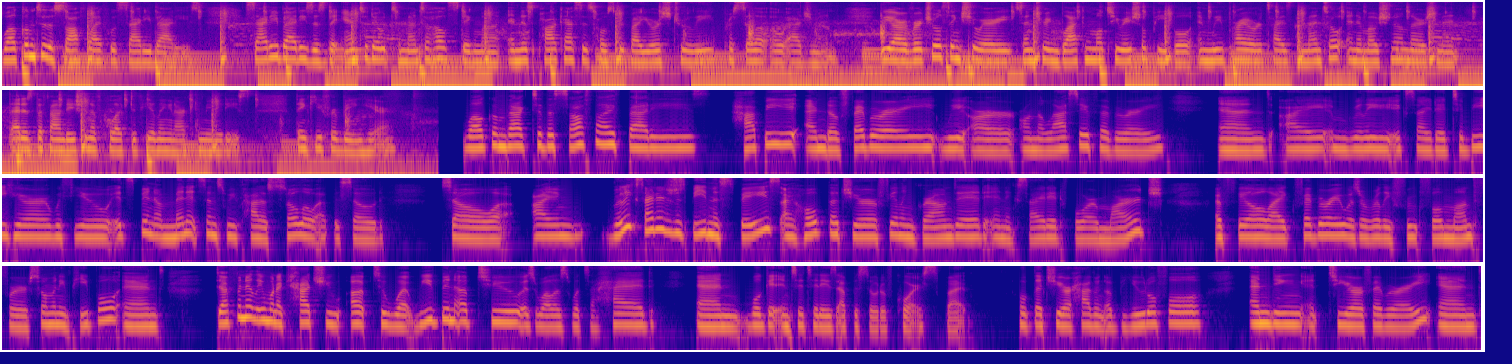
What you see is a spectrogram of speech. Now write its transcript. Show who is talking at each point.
Speaker 1: Welcome to the Soft Life with Saddie Baddies. Saddie Baddies is the antidote to mental health stigma, and this podcast is hosted by yours truly, Priscilla O. Adjaman. We are a virtual sanctuary centering Black and multiracial people, and we prioritize the mental and emotional nourishment that is the foundation of collective healing in our communities. Thank you for being here. Welcome back to the Soft Life Baddies. Happy end of February. We are on the last day of February and I am really excited to be here with you. It's been a minute since we've had a solo episode. So uh, I'm really excited to just be in this space. I hope that you're feeling grounded and excited for March. I feel like February was a really fruitful month for so many people and definitely want to catch you up to what we've been up to as well as what's ahead. And we'll get into today's episode, of course, but hope that you're having a beautiful ending to your February. And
